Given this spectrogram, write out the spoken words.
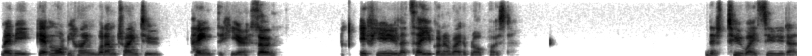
maybe get more behind what I'm trying to paint here. So if you, let's say you're going to write a blog post, there's two ways to do that.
